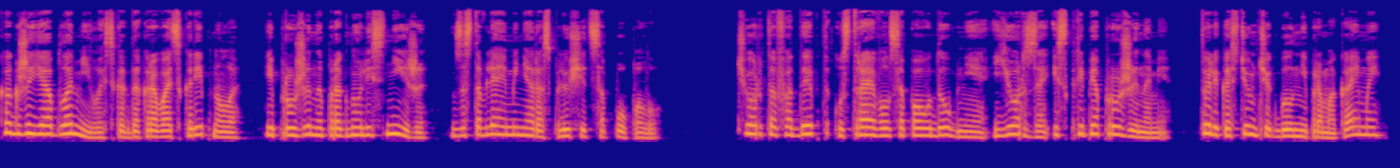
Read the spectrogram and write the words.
Как же я обломилась, когда кровать скрипнула, и пружины прогнулись ниже, заставляя меня расплющиться по полу. Чертов адепт устраивался поудобнее, ерзая и скрипя пружинами. То ли костюмчик был непромокаемый,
